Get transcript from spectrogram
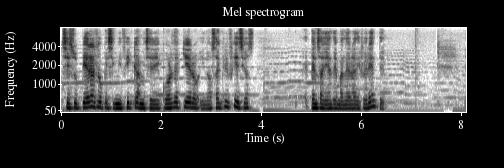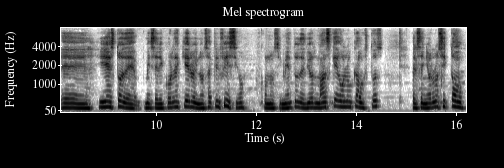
si supieras lo que significa misericordia quiero y no sacrificios, pensarían de manera diferente. Eh, y esto de misericordia quiero y no sacrificio, conocimiento de Dios más que holocaustos, el Señor lo citó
